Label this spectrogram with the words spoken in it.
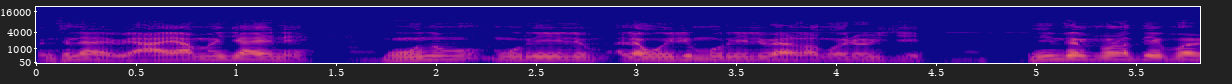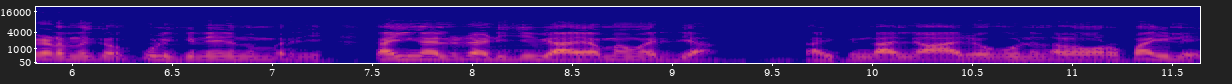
മനസ്സിലായോ? വ്യായാമം ചെയ്യാനേ മൂന്ന് മുറിയിലും അല്ല ഒരു മുറിയിൽ വെള്ളം കോരി ഒഴിച്ച് നീന്തൽ കുളത്തിൽ പോയി കിടന്ന് കുളിക്കുന്നതിനൊന്നും കുളിക്കുന്നതിനെന്നും പറഞ്ഞ് കൈയും കാലിട്ട് അടിച്ച് വ്യായാമം വരുത്തിയ കൈക്കും കാലിനും ആരോഗ്യം ഉണ്ടെന്നുള്ള ഉറപ്പായില്ലേ?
